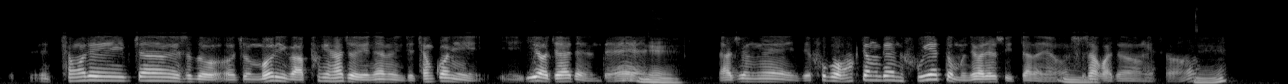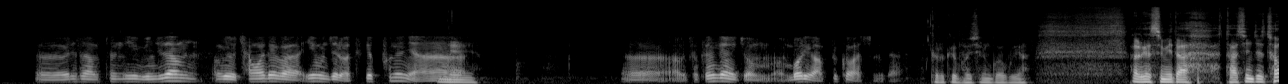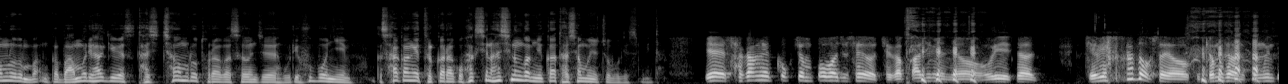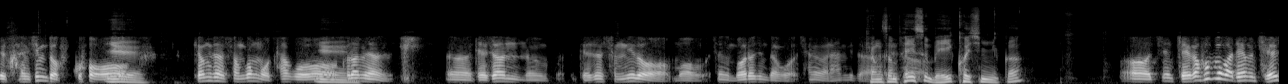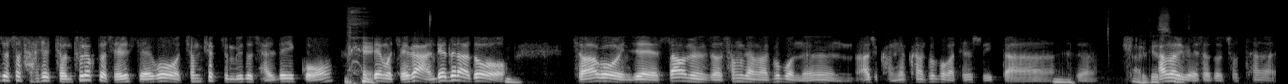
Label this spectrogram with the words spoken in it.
청와대 입장에서도 좀 머리가 아프긴 하죠. 왜냐하면 이제 정권이 이어져야 되는데 네. 나중에 이제 후보 확정된 후에 또 문제가 될 수 있잖아요. 음. 수사 과정에서. 네. 어, 그래서 아무튼 이 민주당 그 청와대가 이 문제를 어떻게 푸느냐. 네. 어, 아무튼 굉장히 좀 머리가 아플 것 같습니다. 그렇게 보시는 거고요. 알겠습니다. 다시 이제 처음으로 그러니까 마무리하기 위해서 다시 처음으로 돌아가서 이제 우리 후보님 4강에 그러니까 들 거라고 확신하시는 겁니까? 다시 한번 여쭤보겠습니다. 예, 4강에 꼭 좀 뽑아주세요. 제가 빠지면요, 우리 저 재미 하나도 없어요. 그 경선 국민들 관심도 없고 예. 경선 성공 못하고 예. 그러면 어, 대선 어, 대선 승리도 뭐 저는 멀어진다고 생각을 합니다. 경선 페이스 메이커십니까? 어, 제가 후보가 되면 제일 좋죠. 사실 전투력도 제일 세고 정책 준비도 잘 돼 있고. 네. 근데 뭐 제가 안 되더라도 음. 저하고 이제 싸우면서 성장한 후보는 아주 강력한 후보가 될 수 있다. 음. 그래서 알겠습니다. 당을 위해서도 좋다는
